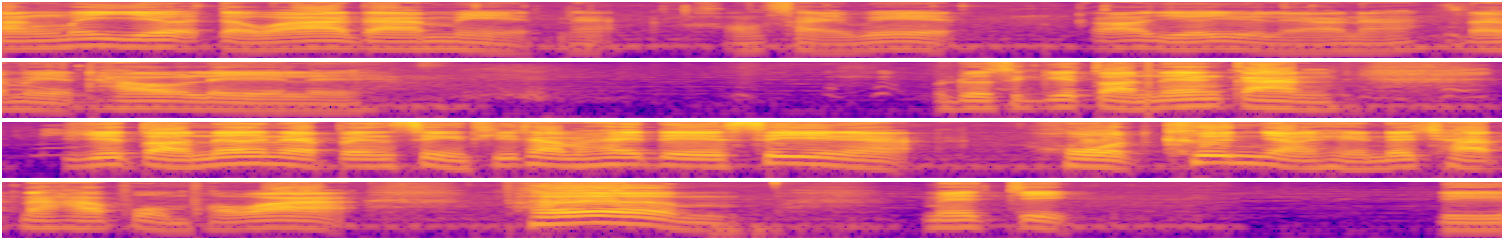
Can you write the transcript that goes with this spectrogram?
ลังไม่เยอะแต่ว่าดาเมจเนี่ยของสายเวทก็เยอะอยู่แล้วนะ ดาเมจเท่าเลเลยมาดูสกิลต่อเนื่องกัน สกิลต่อเนื่องเนี่ยเป็นสิ่งที่ทำให้เดซี่เนี่ยโหดขึ้นอย่างเห็นได้ชัดนะครับผมเพราะว่าเพิ่มเมจิกหรือ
